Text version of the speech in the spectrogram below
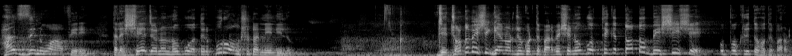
হাজিন ওয়া ফিরিন তাহলে সে যেন নবুয়তের পুরো অংশটা নিয়ে নিল। যে যত বেশি জ্ঞান অর্জন করতে পারবে, সে নবুয়ত থেকে তত বেশি সে উপকৃত হতে পারল।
